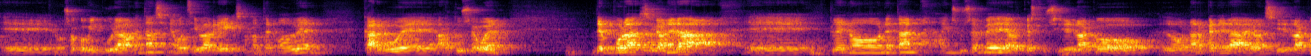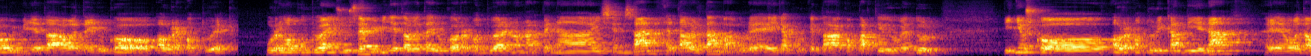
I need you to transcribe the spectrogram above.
e, osoko bilkura honetan zinegotzi barriek esan duten moduen kargue hartu zeuen. Denporaz, ganera, e, pleno honetan, hain zuzen be, aurkeztu zirelako, edo onarpenera eroan zirelako 2008ko aurrekontuek. Urrengo puntua hain zuzen, 2008ko aurrekontuaren onarpena izen zan, eta bertan, ba, gure irakurketa konpartidu gendun. Inozko aurrekonturik handiena, e, hogeta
